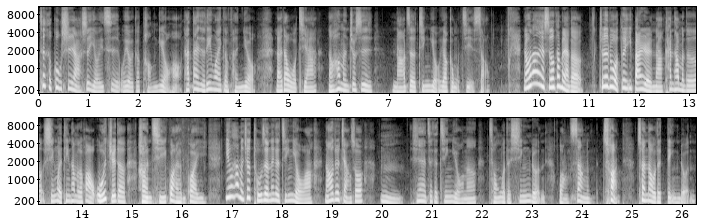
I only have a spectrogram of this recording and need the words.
这个故事啊，是有一次我有一个朋友哈，他带着另外一个朋友来到我家，然后他们就是拿着精油要跟我介绍。然后那个时候，他们两个就是如果对一般人呐，看他们的行为、听他们的话，我会觉得很奇怪、很怪异，因为他们就涂着那个精油啊，然后就讲说，嗯，现在这个精油呢，从我的心轮往上窜，窜到我的顶轮。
